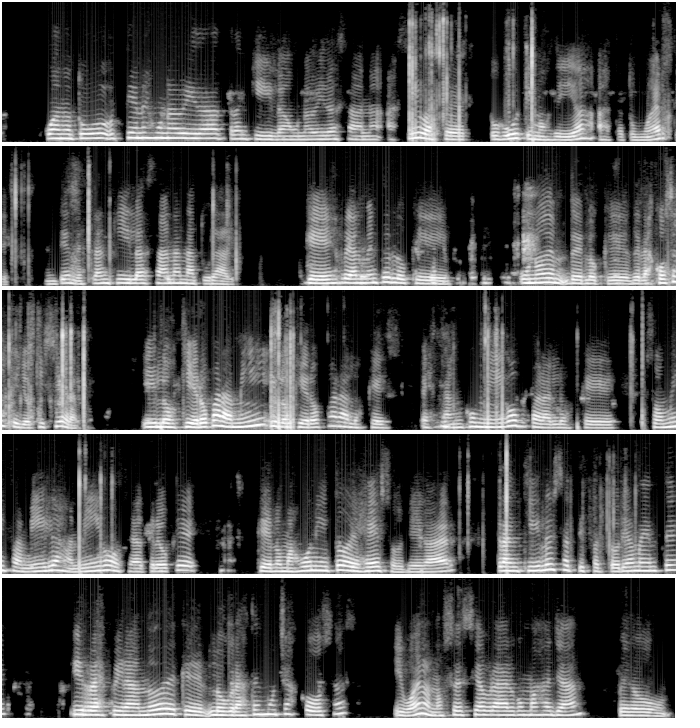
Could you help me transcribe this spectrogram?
cuando tú tienes una vida tranquila, una vida sana, así va a ser tus últimos días hasta tu muerte, ¿entiendes? Tranquila, sana, natural, que es realmente lo que uno de, de lo que de las cosas que yo quisiera. y los quiero para mí y los quiero para los que están conmigo, para los que son mis familias, amigos, o sea, creo que, que lo más bonito es eso, llegar tranquilo y satisfactoriamente y respirando de que lograste muchas cosas y bueno, no sé si habrá algo más allá, pero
